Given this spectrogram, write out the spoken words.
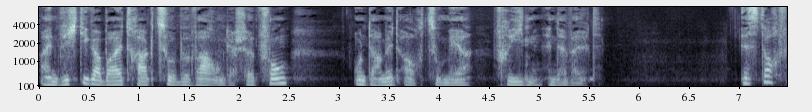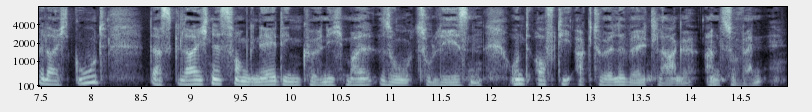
ein wichtiger Beitrag zur Bewahrung der Schöpfung und damit auch zu mehr Frieden in der Welt. Ist doch vielleicht gut, das Gleichnis vom gnädigen König mal so zu lesen und auf die aktuelle Weltlage anzuwenden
